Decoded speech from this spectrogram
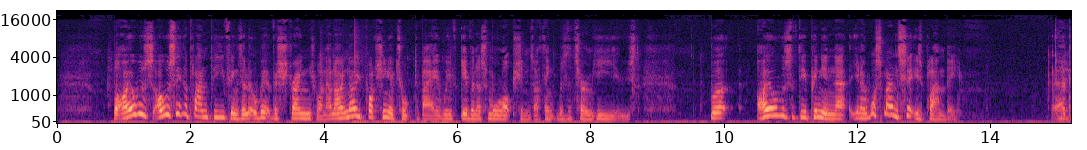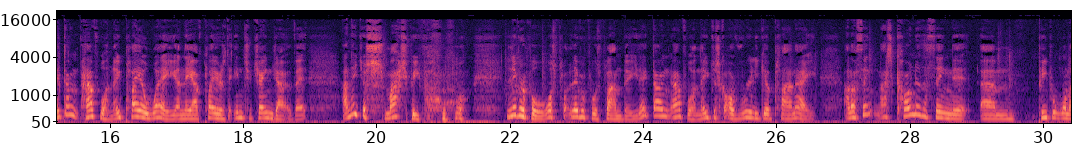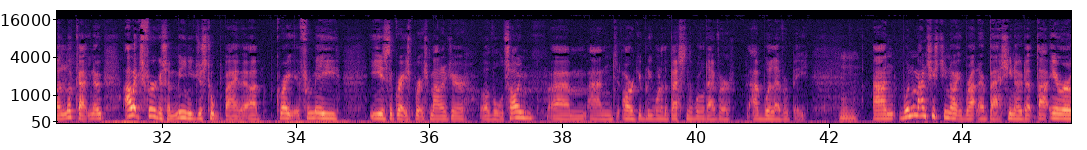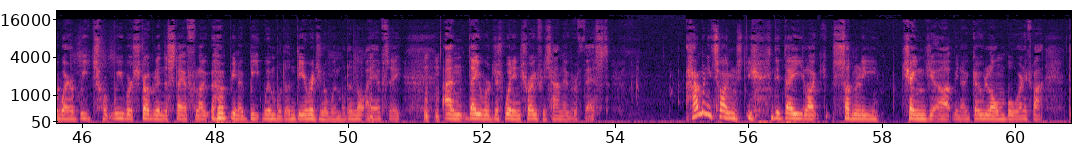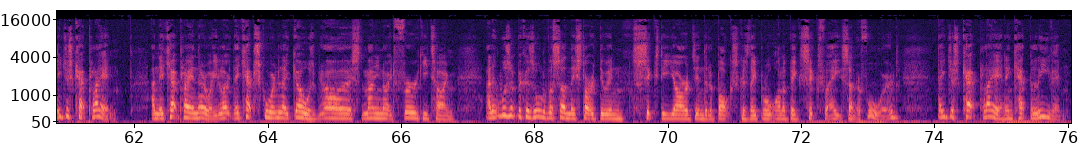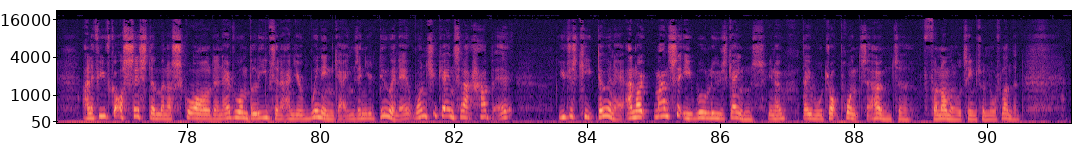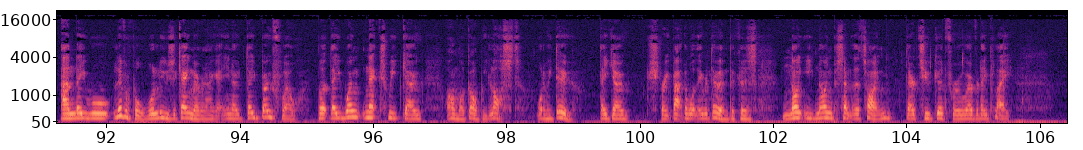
But I always, I always think the Plan B thing's a little bit of a strange one, and I know Pochettino talked about it. We've given us more options. I think was the term he used. But I always have the opinion that you know what's Man City's Plan B. Uh, they don't have one. They play away, and they have players that interchange out of it, and they just smash people. Liverpool, what's pl- Liverpool's Plan B? They don't have one. They've just got a really good Plan A, and I think that's kind of the thing that um, people want to look at. You know, Alex Ferguson, me and you just talked about it. Uh, great for me. He is the greatest British manager of all time, um, and arguably one of the best in the world ever, and will ever be. And when Manchester United were at their best, you know that, that era where we tr- we were struggling to stay afloat, you know, beat Wimbledon, the original Wimbledon, not AFC, and they were just winning trophies hand over fist. How many times do you, did they like suddenly change it up? You know, go long ball or anything like that? They just kept playing, and they kept playing their way. Like they kept scoring late goals. Oh, it's the Man United Fergie time. And it wasn't because all of a sudden they started doing 60 yards into the box because they brought on a big six foot eight centre forward. They just kept playing and kept believing. And if you've got a system and a squad and everyone believes in it and you're winning games and you're doing it, once you get into that habit, you just keep doing it. And like Man City will lose games, you know, they will drop points at home to phenomenal teams from North London. And they will Liverpool will lose a game every now and again, you know, they both will. But they won't next week go, oh my god, we lost. What do we do? They go straight back to what they were doing because 99% of the time they're too good for whoever they play.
